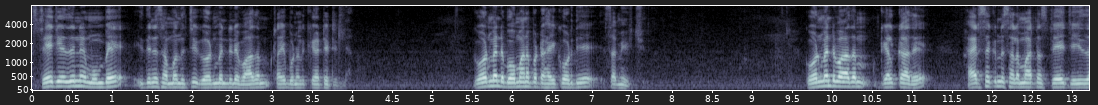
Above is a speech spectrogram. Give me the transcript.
സ്റ്റേ ചെയ്തതിന് മുമ്പേ ഇതിനെ സംബന്ധിച്ച് ഗവൺമെന്റിന്റെ വാദം ട്രൈബ്യൂണൽ കേട്ടിട്ടില്ല. ഗവൺമെന്റ് ബഹുമാനപ്പെട്ട ഹൈക്കോടതിയെ സമീപിച്ചു. ഗവൺമെന്റ് വാദം കേൾക്കാതെ ഹയർ സെക്കൻഡറി സ്ഥലമാറ്റം സ്റ്റേ ചെയ്ത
